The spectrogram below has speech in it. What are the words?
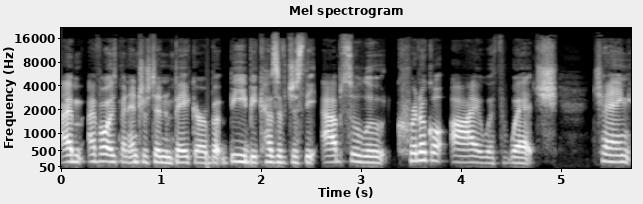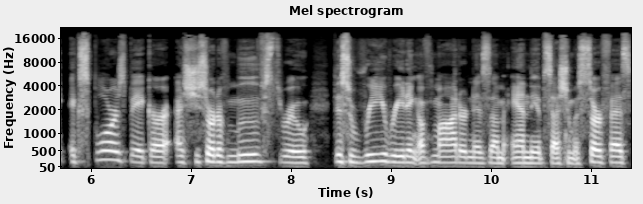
I'm, I've always been interested in Baker, but B, because of just the absolute critical eye with which Cheng explores Baker as she sort of moves through this rereading of modernism and the obsession with surface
